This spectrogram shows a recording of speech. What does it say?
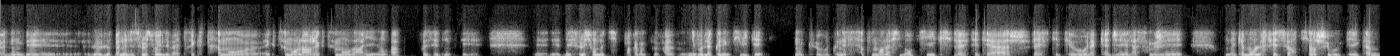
Euh, donc le, le, panel de solutions, il va être extrêmement, euh, extrêmement large, extrêmement varié. On va proposer donc des, des, solutions de type, par exemple, au niveau de la connectivité. Donc, euh, vous connaissez certainement la fibre optique, la FTTH, la FTTO, la 4G, la 5G. On a également le faisceau artien chez Bouygues Télécom.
